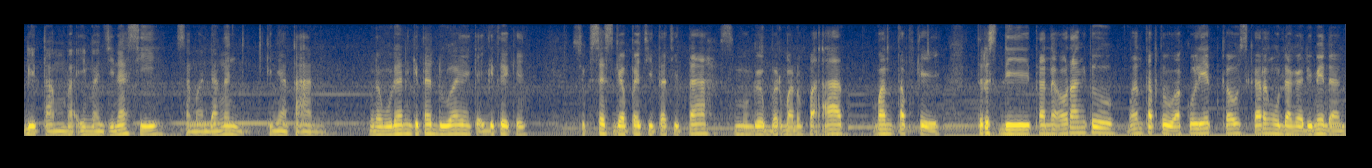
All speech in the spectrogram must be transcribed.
ditambah imajinasi sama dengan kenyataan. Mudah-mudahan kita dua yang kayak gitu ya kayak sukses gapai cita-cita semoga bermanfaat. Mantap ke. Terus di tanah orang tuh mantap tuh. Aku lihat kau sekarang udah nggak di Medan.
